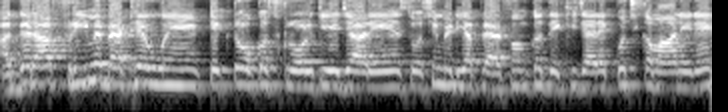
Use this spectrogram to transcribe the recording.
अगर आप फ्री में बैठे हुए हैं टिकटॉक को स्क्रॉल किए जा रहे हैं सोशल मीडिया प्लेटफॉर्म को देखी जा रहे हैं, कुछ कमा नहीं रहे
